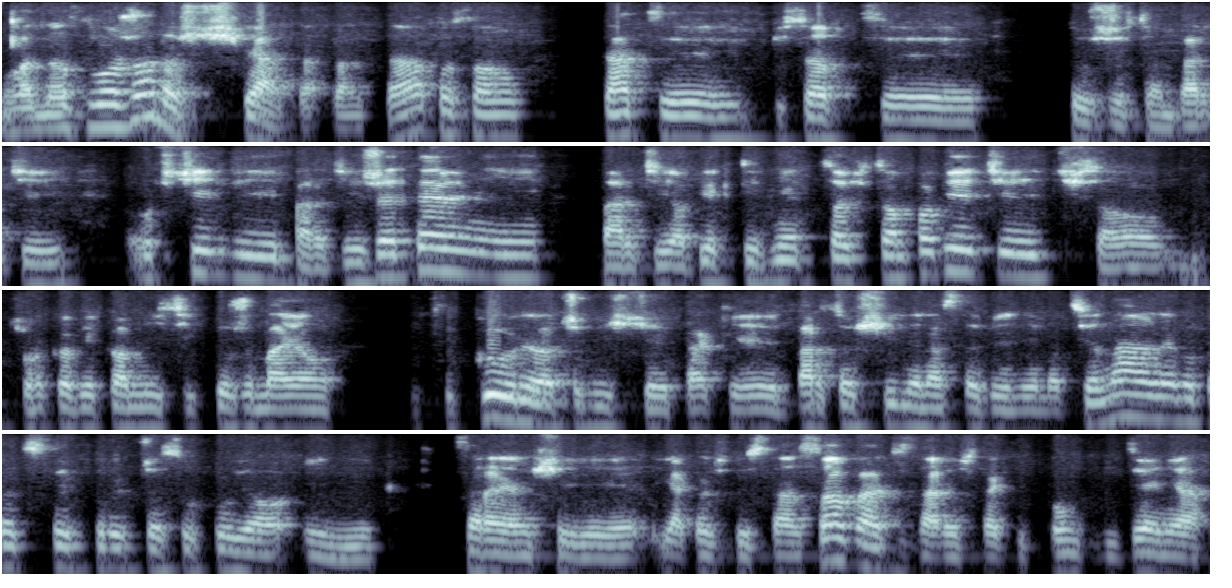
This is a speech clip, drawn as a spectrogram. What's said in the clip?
no, no, złożoność świata, prawda, to są tacy pisowcy, którzy są bardziej uczciwi, bardziej rzetelni, bardziej obiektywnie coś chcą powiedzieć. Są członkowie komisji, którzy mają z góry oczywiście takie bardzo silne nastawienie emocjonalne wobec tych, których przesłuchują, inni starają się je jakoś dystansować, znaleźć taki punkt widzenia,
